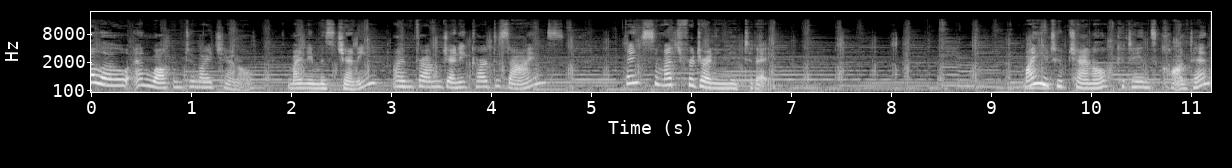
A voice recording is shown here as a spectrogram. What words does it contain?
Hello and welcome to my channel. My name is Jenny. I'm from Jenny Card Designs. Thanks so much for joining me today. My YouTube channel contains content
